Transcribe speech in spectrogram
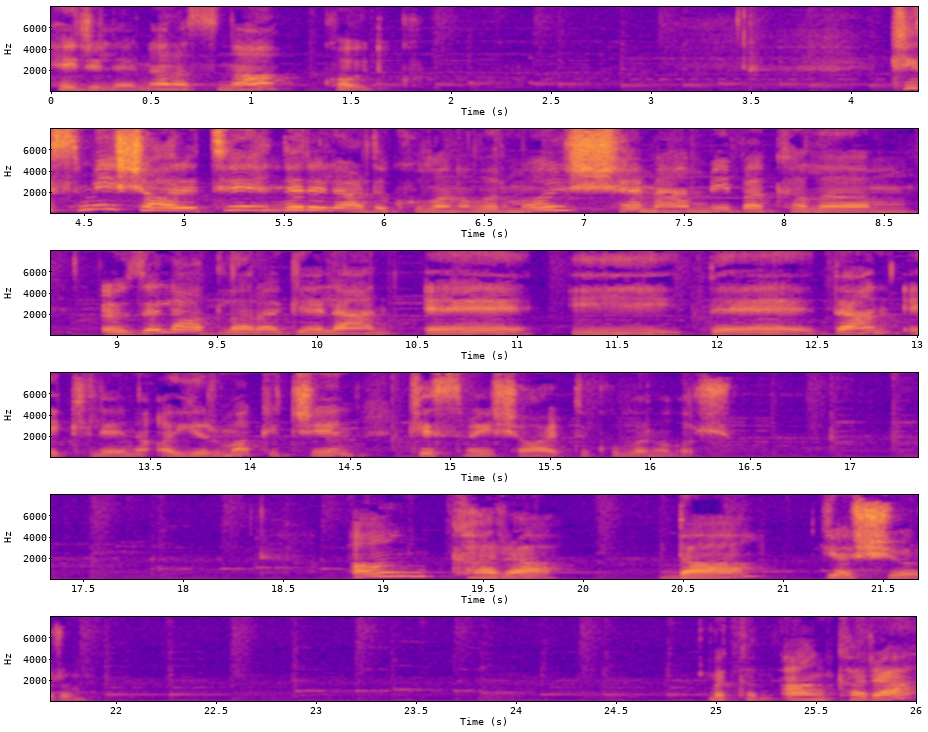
hecelerin arasına koyduk. Kesme işareti nerelerde kullanılırmış? Hemen bir bakalım. Özel adlara gelen e, i, d, den eklerini ayırmak için kesme işareti kullanılır. Ankara'da yaşıyorum. Bakın Ankara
